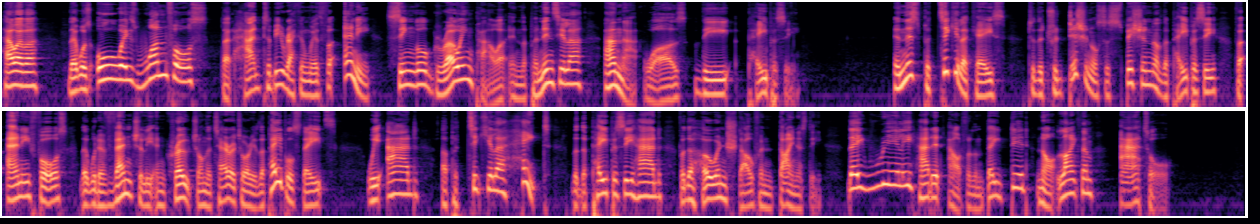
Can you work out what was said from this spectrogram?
However, there was always one force that had to be reckoned with for any single growing power in the peninsula, and that was the papacy. In this particular case, to the traditional suspicion of the papacy for any force that would eventually encroach on the territory of the papal states, we add a particular hate that the papacy had for the Hohenstaufen dynasty. They really had it out for them. They did not like them at all.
